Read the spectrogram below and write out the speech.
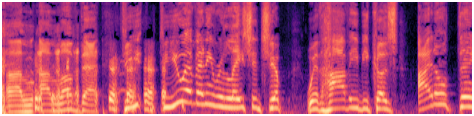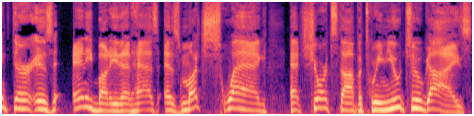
Uh, I love that. Do you, do you have any relationship with Javi? Because I don't think there is anybody that has as much swag at shortstop between you two guys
